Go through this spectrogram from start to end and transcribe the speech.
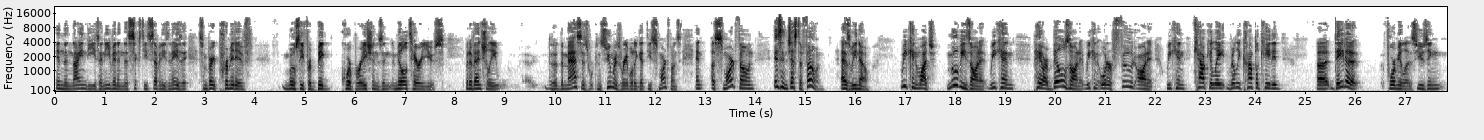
in the 90s and even in the 60s, 70s, and 80s. Some very primitive, mostly for big corporations and military use. But eventually, uh, the the masses, consumers, were able to get these smartphones, and a smartphone isn't just a phone, as we know. We can watch movies on it. We can pay our bills on it. We can order food on it. We can calculate really complicated uh, data formulas using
